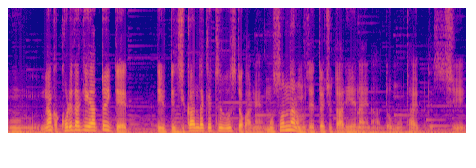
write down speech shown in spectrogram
うん、なんかこれだけやっといてって言って時間だけ潰すとかねもうそんなのも絶対ちょっとありえないなと思うタイプですし、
